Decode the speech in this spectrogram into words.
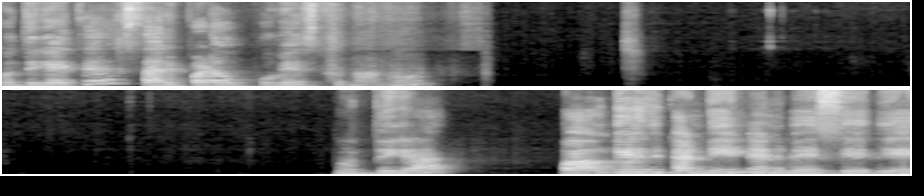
కొద్దిగా అయితే సరిపడా ఉప్పు వేస్తున్నాను. కొద్దిగా పావు కేజీకి అండి నేను వేసేది.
